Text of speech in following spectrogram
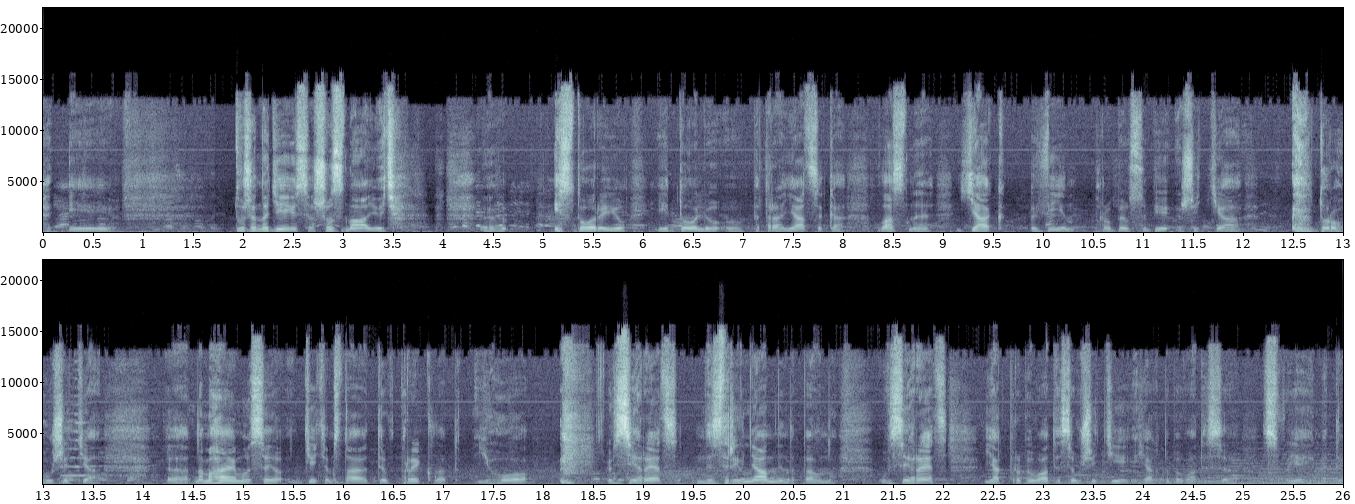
і дуже надіюся, що знають е, історію і долю Петра Яцика, власне, як він пробив собі життя, дорогу життя. Е, Намагаємося дітям ставити в приклад його взірець, незрівнянний, напевно, взірець, як пробиватися в житті як добиватися своєї мети.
